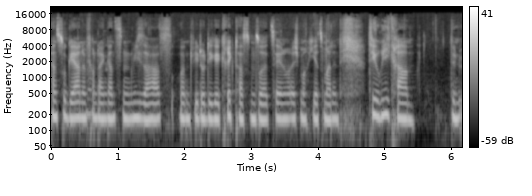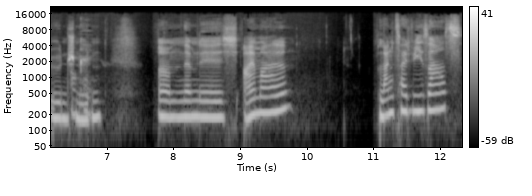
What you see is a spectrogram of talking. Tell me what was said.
kannst du gerne ja. von deinen ganzen Visas und wie du die gekriegt hast und so erzählen. Und ich mache jetzt mal den Theoriekram, den öden Schnöden. Okay. Ähm, nämlich einmal Langzeitvisas.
